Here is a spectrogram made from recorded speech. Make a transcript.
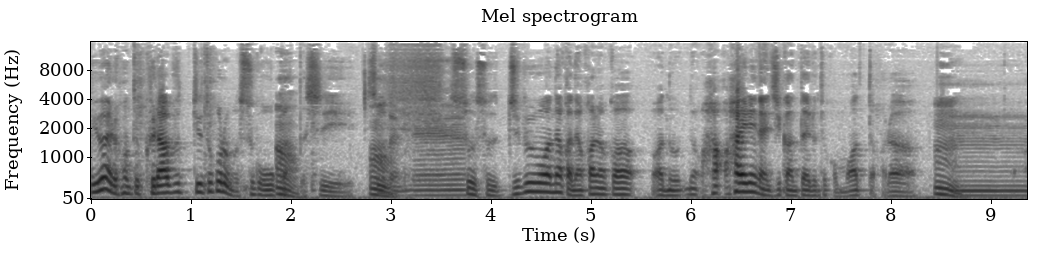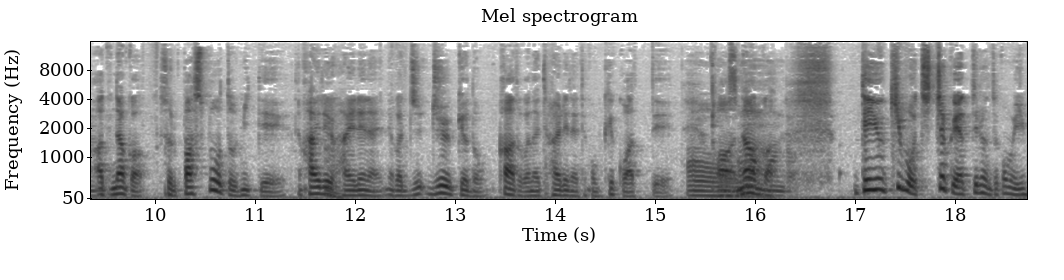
いわゆる本当クラブっていうところもすごい多かったし、そうだよね。そうそう自分はなんかなかなかあのは入れない時間帯のとかもあったから、う。うん。んあとなんかそれパスポートを見て入れる入れない、なんかじゅ住居のカードがないと入れないとかも結構あってあなんかっていう規模をちっちゃくやってるのとかもいっ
